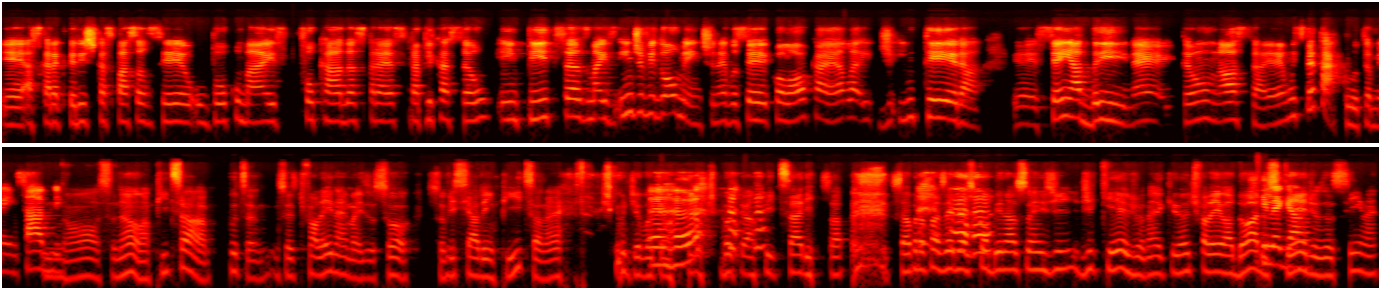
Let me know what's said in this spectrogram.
é, as características passam a ser um pouco mais focadas para essa aplicação em pizzas, mas individualmente, né? Você coloca ela inteira, é, sem abrir, né? Então, nossa, é um espetáculo também, sabe? Nossa, não, a pizza, putz, não sei se te falei, né? Mas eu sou, sou viciado em pizza, né? acho que um dia eu vou ter, uhum. uma, vou ter uma pizzaria só, só para fazer minhas uhum. combinações de, de queijo, né? Que eu te falei, eu adoro que os legal. queijos, assim, né?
